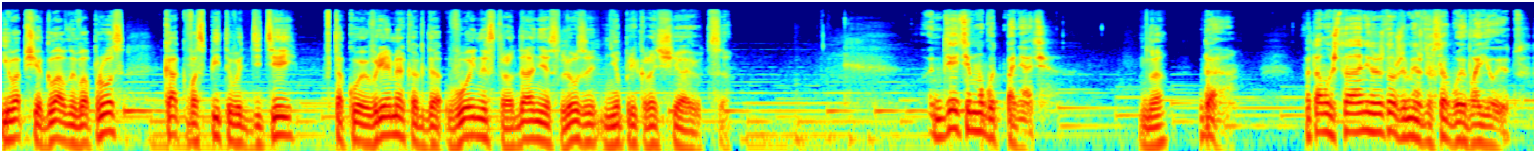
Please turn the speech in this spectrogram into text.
И вообще главный вопрос, как воспитывать детей в такое время, когда войны, страдания, слезы не прекращаются. Дети могут понять. Да? Да. Потому что они же тоже между собой воюют.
